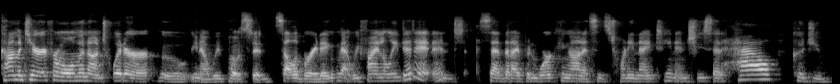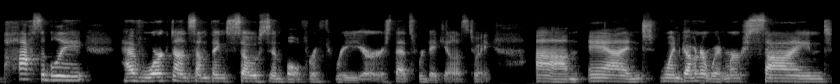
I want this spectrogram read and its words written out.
commentary from a woman on Twitter who, you know, we posted celebrating that we finally did it and said that I've been working on it since 2019. And she said, How could you possibly have worked on something so simple for three years? That's ridiculous to me. Um, and when Governor Whitmer signed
